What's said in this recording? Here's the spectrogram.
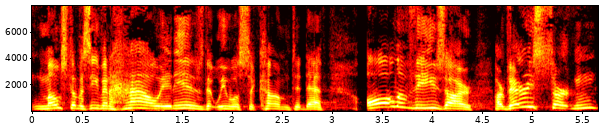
most of us, even how it is that we will succumb to death. All of these are, are very certain,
